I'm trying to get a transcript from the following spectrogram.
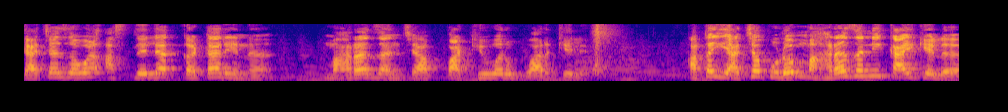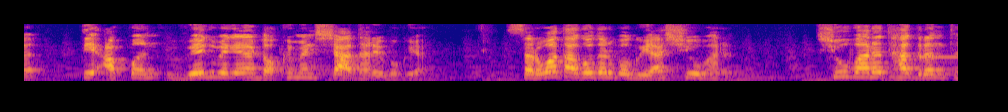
त्याच्याजवळ असलेल्या कटारीनं महाराजांच्या पाठीवर वार केले. आता याच्या पुढं महाराजांनी काय केलं ते आपण वेगवेगळ्या डॉक्युमेंट्सच्या आधारे बघूया. सर्वात अगोदर बघूया शिवभारत. शिवभारत हा ग्रंथ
